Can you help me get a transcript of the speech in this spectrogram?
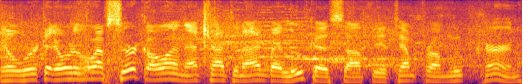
He'll work it over to the left circle, and that shot denied by Lucas off the attempt from Luke Kern.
